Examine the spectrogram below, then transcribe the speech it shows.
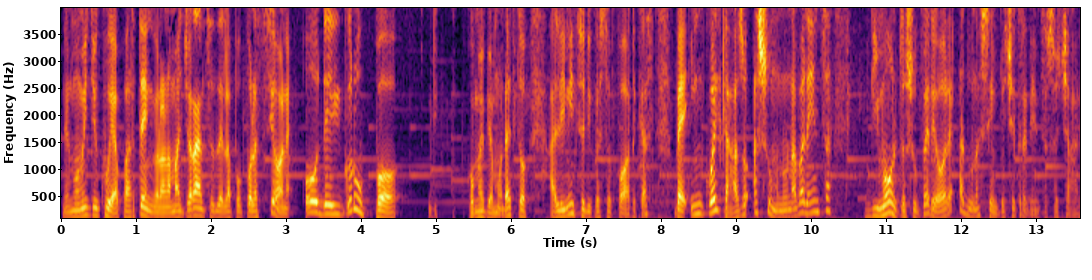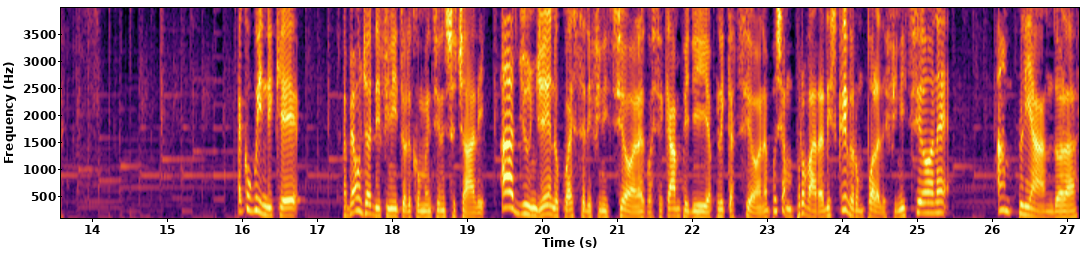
nel momento in cui appartengono alla maggioranza della popolazione o del gruppo come abbiamo detto all'inizio di questo podcast, beh, in quel caso assumono una valenza di molto superiore ad una semplice credenza sociale. Ecco quindi che Abbiamo già definito le convenzioni sociali. Aggiungendo questa definizione, questi campi di applicazione, possiamo provare a riscrivere un po' la definizione, ampliandola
